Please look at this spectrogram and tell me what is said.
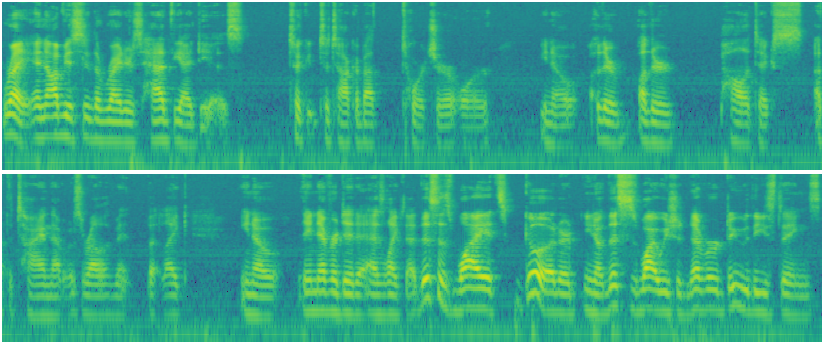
Right, and obviously the writers had the ideas to to talk about torture or, you know, other other politics at the time that was relevant, but like, you know, they never did it as like that. This is why it's good, or you know, this is why we should never do these things.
